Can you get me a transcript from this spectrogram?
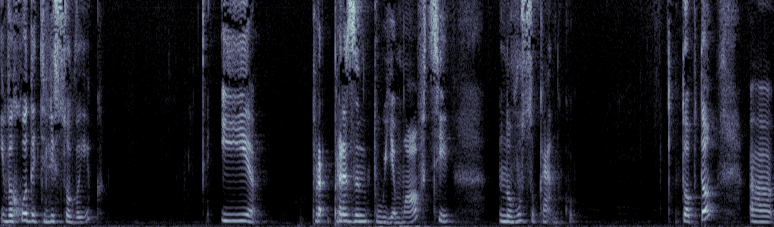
і виходить лісовик і презентує мавці нову сукенку. Тобто е,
